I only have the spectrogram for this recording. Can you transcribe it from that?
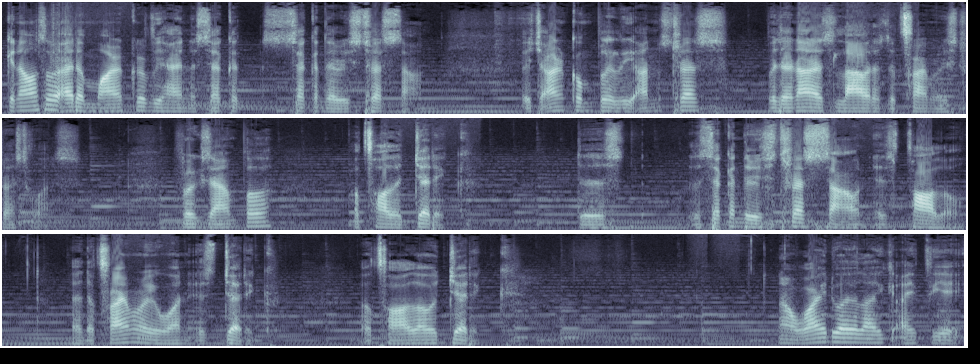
can also add a marker behind the second secondary stress sound, which aren't completely unstressed, but they're not as loud as the primary stressed ones. For example, apologetic. The, the secondary stress sound is polo, and the primary one is jetic. Apologetic. Now, why do I like IPA?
